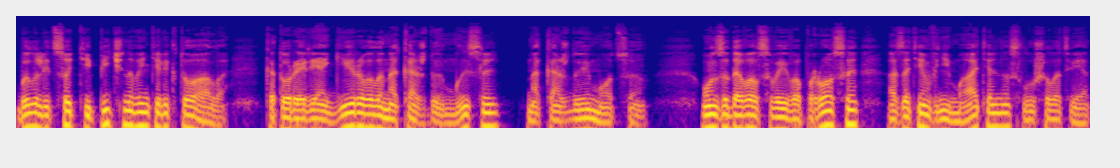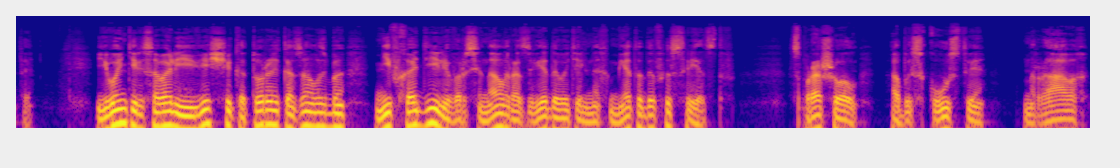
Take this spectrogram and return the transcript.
было лицо типичного интеллектуала, которое реагировало на каждую мысль, на каждую эмоцию. Он задавал свои вопросы, а затем внимательно слушал ответы. Его интересовали и вещи, которые, казалось бы, не входили в арсенал разведывательных методов и средств. Спрашивал об искусстве, нравах,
